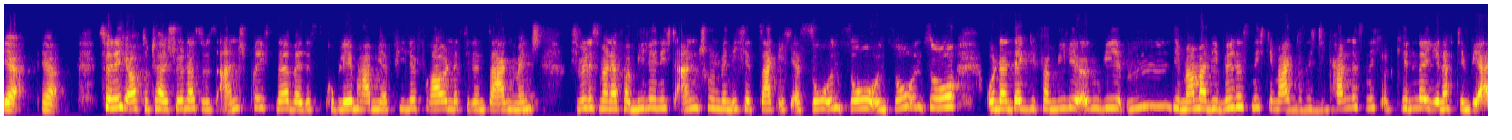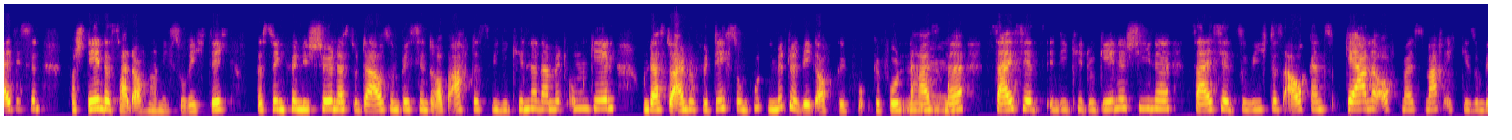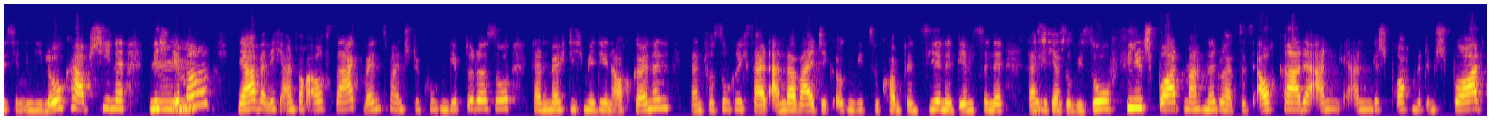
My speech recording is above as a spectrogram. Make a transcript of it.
Ja, ja. Das finde ich auch total schön, dass du das ansprichst, ne? weil das Problem haben ja viele Frauen, dass sie dann sagen, mhm. Mensch, ich will das meiner Familie nicht antun, wenn ich jetzt sage, ich esse so und so und so und so und dann denkt die Familie irgendwie, hm, die Mama, die will das nicht, die mag das nicht, die mhm. kann das nicht und Kinder, je nachdem wie alt sie sind, verstehen das halt auch noch nicht so richtig. Deswegen finde ich schön, dass du da auch so ein bisschen drauf achtest, wie die Kinder damit umgehen und dass du einfach für dich so einen guten Mittelweg auch ge gefunden hast. Mhm. Ne? Sei es jetzt in die ketogene Schiene, sei es jetzt so, wie ich das auch ganz gerne oftmals mache. Ich gehe so ein bisschen in die Low Carb Schiene, nicht mhm. immer, ja, weil ich einfach auch sage, wenn es mal ein Stück Kuchen gibt oder so, dann möchte ich mir den auch gönnen. Dann versuche ich es halt anderweitig irgendwie zu kompensieren, in dem Sinne, dass ich ja sowieso viel Sport mache. Ne? Du hast es auch gerade an, angesprochen mit dem Sport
